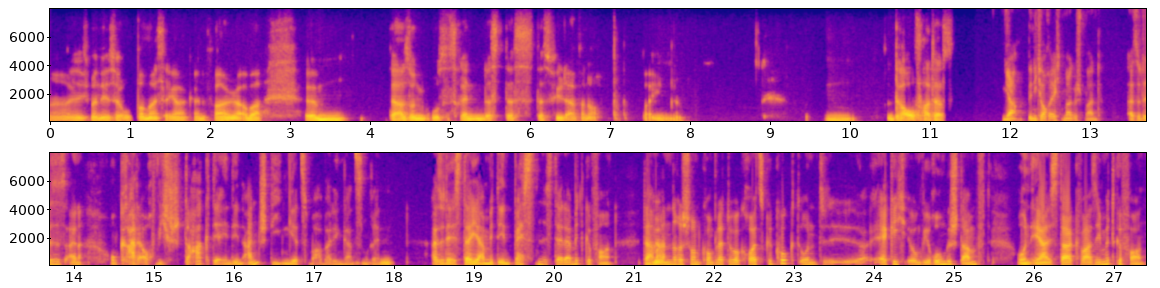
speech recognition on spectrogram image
Ja, ich meine, er ist Europameister, ja, keine Frage, aber ähm, da so ein großes Rennen, das, das, das fehlt einfach noch bei ihm. Ne? Mhm. Drauf hat er's. Ja, bin ich auch echt mal gespannt. Also das ist einer, und gerade auch wie stark der in den Anstiegen jetzt war bei den ganzen Rennen. Also der ist da ja mit den Besten ist der da mitgefahren. Da haben Ja. andere schon komplett über Kreuz geguckt und äh, eckig irgendwie rumgestampft und er ist da quasi mitgefahren.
